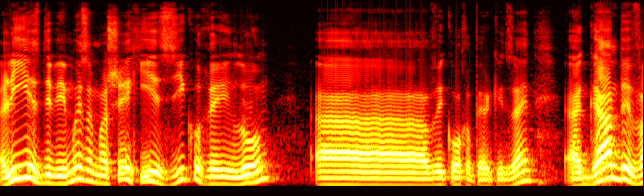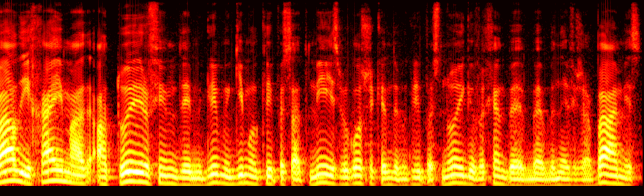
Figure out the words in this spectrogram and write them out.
Ли есть дебимеза машех есть зику гейлом Векоха Перкизайн. Гамбе вал и хайма атоирфим де гимл клипас от мейс, векошикен де клипас нойга, вехен бенефиш абамис.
